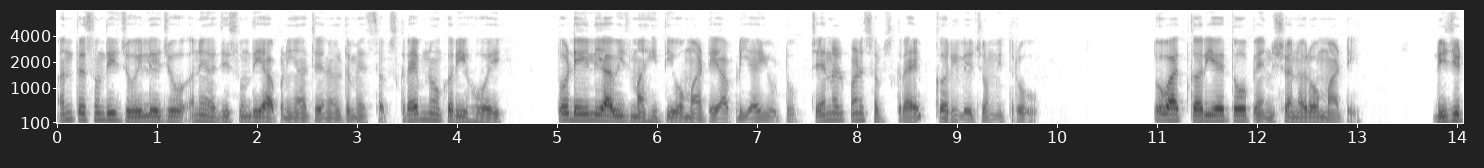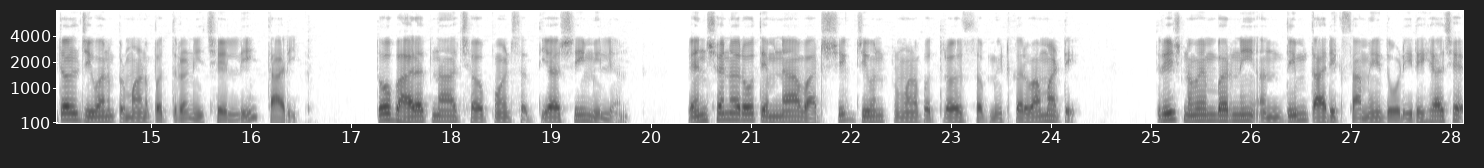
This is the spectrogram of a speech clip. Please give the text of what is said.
અંત સુધી જોઈ લેજો અને હજી સુધી આપણી આ ચેનલ તમે સબસ્ક્રાઈબ ન કરી હોય તો ડેઈલી આવી જ માહિતીઓ માટે આપણી આ યુટ્યુબ ચેનલ પણ સબસ્ક્રાઈબ કરી લેજો મિત્રો. તો વાત કરીએ તો પેન્શનરો માટે. ડિજિટલ જીવન પ્રમાણપત્રની છેલ્લી તારીખ. તો ભારતના છ પોઈન્ટ સત્યાસી મિલિયન પેન્શનરો તેમના વાર્ષિક જીવન પ્રમાણપત્ર સબમિટ કરવા માટે ત્રીસ નવેમ્બરની અંતિમ તારીખ સામે દોડી રહ્યા છે,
